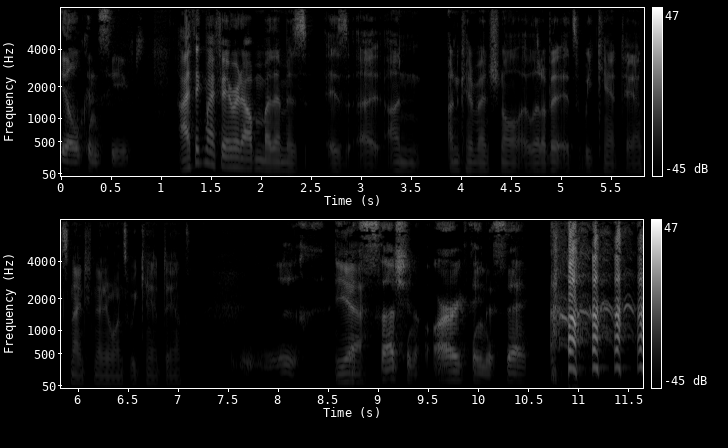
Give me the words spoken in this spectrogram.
ill-conceived. I think my favorite album by them is is uh, un, unconventional a little bit. It's "We Can't Dance," 1991's "We Can't Dance." Ugh, Yeah, such an arg thing to say.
